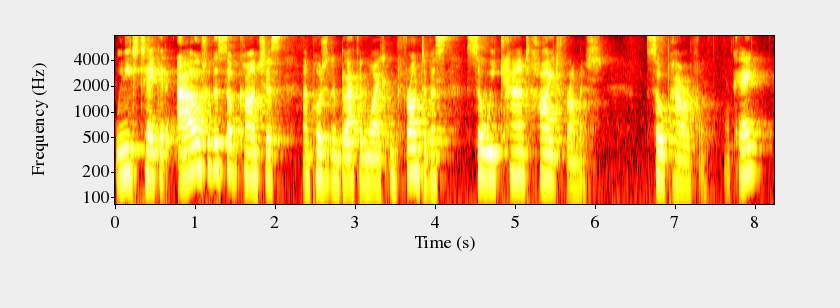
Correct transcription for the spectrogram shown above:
We need to take it out of the subconscious and put it in black and white in front of us so we can't hide from it. So powerful, okay?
